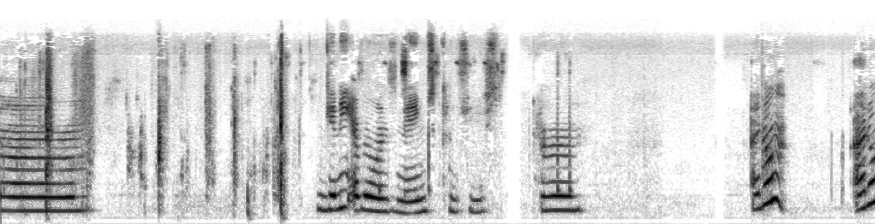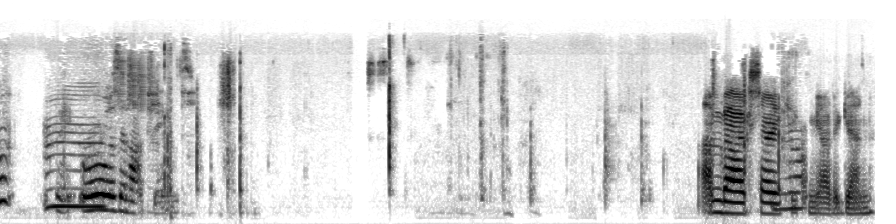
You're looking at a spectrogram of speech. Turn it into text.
Um, I'm getting everyone's names confused. Um, I don't, I don't. Wait, mm, or was it not James? I'm back. Sorry, it No. kicked me out again.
